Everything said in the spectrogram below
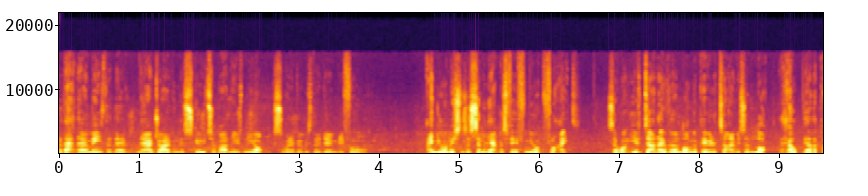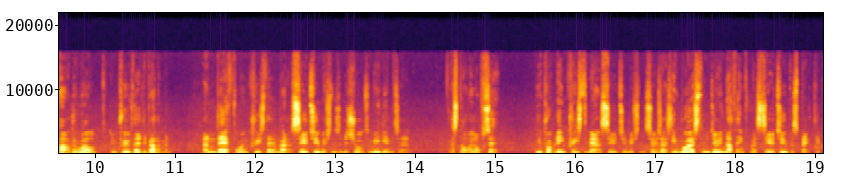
But that now means that they're now driving the scooter rather than using the ox or whatever it was they were doing before. And your emissions are still in the atmosphere from your flight. So what you've done over a longer period of time is to lock, help the other part of the world improve their development and therefore increase their amount of CO2 emissions in the short to medium term. That's not an offset. You've probably increased the amount of CO2 emissions, so it's actually worse than doing nothing from a CO2 perspective.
